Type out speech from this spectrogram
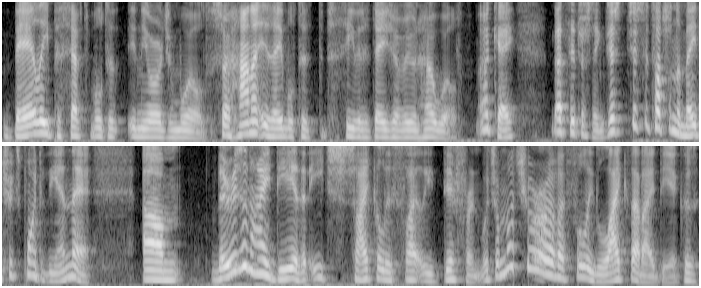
barely perceptible to, in the origin world. So Hannah is able to, to perceive it as deja vu in her world. Okay, that's interesting. Just just to touch on the Matrix point at the end there, um, there is an idea that each cycle is slightly different, which I'm not sure if I fully like that idea because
